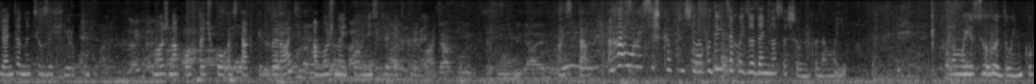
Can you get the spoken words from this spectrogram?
Гляньте на цю зефірку. Можна кофточку ось так підбирати, а можна і повністю відкривати. Ось так. Ага, Масюшка прийшла. Подивіться хоч за день на Сашуньку на мою. На мою солодуньку.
